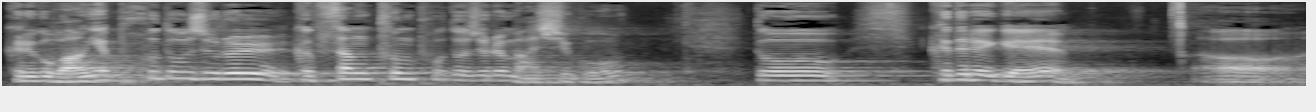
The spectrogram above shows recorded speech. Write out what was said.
그리고 왕의 포도주를 급상품 포도주를 마시고 또 그들에게 어,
